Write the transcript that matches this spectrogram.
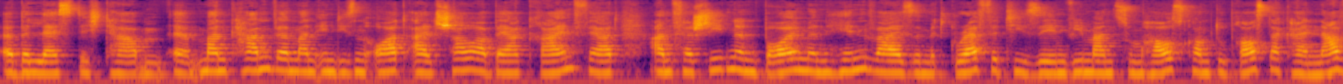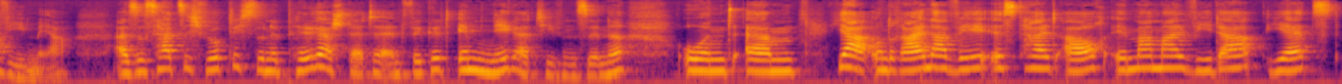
äh, belästigt haben. Äh, man kann, wenn man in diesen Ort als Schauerberg reinfährt, an verschiedenen Bäumen Hinweise mit Graffiti sehen, wie man zum Haus kommt. Du brauchst da kein Navi mehr. Also es hat sich wirklich so eine Pilgerstätte entwickelt im negativen Sinne. Und ähm, ja, und Rainer W. ist halt auch immer mal wieder jetzt,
